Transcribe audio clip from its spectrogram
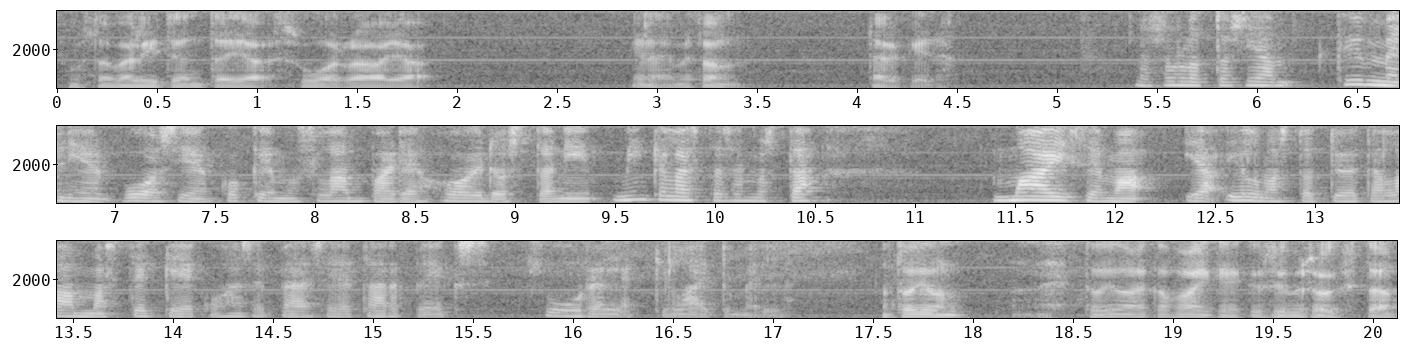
semmoista välitöntä ja suoraa ja eläimet on tärkeitä. No sulla on tosiaan kymmenien vuosien kokemus lampaiden hoidosta, niin minkälaista semmoista maisema- ja ilmastotyötä lammas tekee, kunhan se pääsee tarpeeksi suurellekin laitumelle? No toi on, toi on aika vaikea kysymys oikeastaan.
